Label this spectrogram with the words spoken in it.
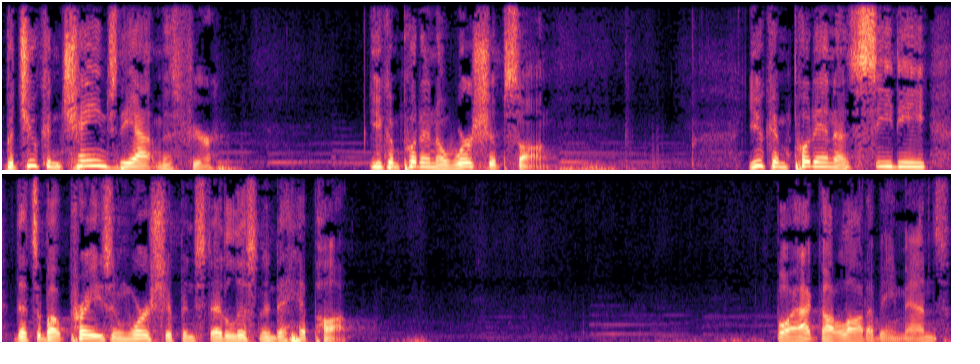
But you can change the atmosphere you can put in a worship song. You can put in a CD that's about praise and worship instead of listening to hip hop. Boy, I got a lot of amens.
